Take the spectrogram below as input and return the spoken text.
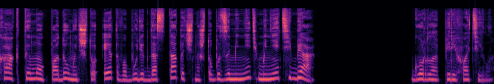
как ты мог подумать, что этого будет достаточно, чтобы заменить мне тебя? Горло перехватило.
